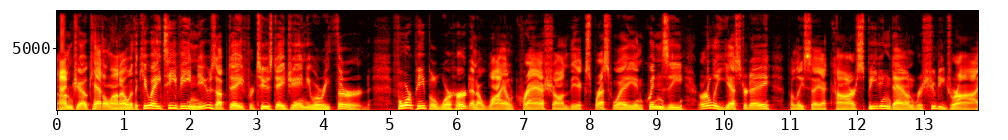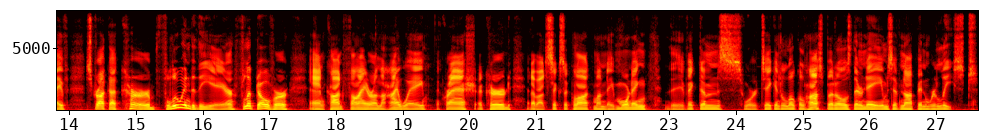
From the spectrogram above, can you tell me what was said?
I'm Joe Catalano with a QATV news update for Tuesday, January 3rd. Four people were hurt in a wild crash on the expressway in Quincy early yesterday. Police say a car speeding down Ricciuti Drive struck a curb, flew into the air, flipped over, and caught fire on the highway. The crash occurred at about 6 o'clock Monday morning. The victims were taken to local hospitals. Their names have not been released.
